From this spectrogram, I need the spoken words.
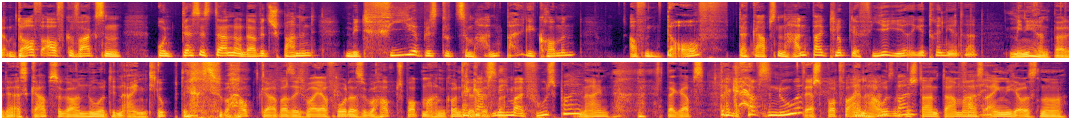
am Dorf aufgewachsen. Und das ist dann, und da wird's spannend, mit vier bist du zum Handball gekommen. Auf dem Dorf, da gab's einen Handballclub, der Vierjährige trainiert hat. Mini-Handball, ja. Es gab sogar nur den einen Club, den es überhaupt gab. Also ich war ja froh, dass ich überhaupt Sport machen konnte. Da gab's das nicht mal Fußball, Nein, da gab's da gab's nur Der Sportverein Ein Hausen bestand damals Verein? eigentlich aus einer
